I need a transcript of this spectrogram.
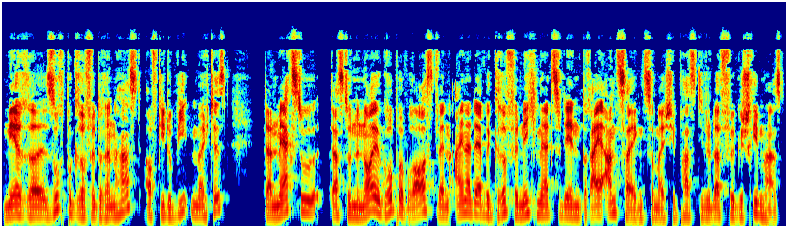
mehrere Suchbegriffe drin hast, auf die du bieten möchtest, dann merkst du, dass du eine neue Gruppe brauchst, wenn einer der Begriffe nicht mehr zu den drei Anzeigen zum Beispiel passt, die du dafür geschrieben hast.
